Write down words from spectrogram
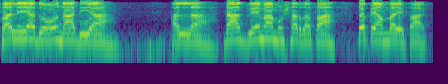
فلیدعو نادیا الله دا دویما مشرفه د پیغمبر پاک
